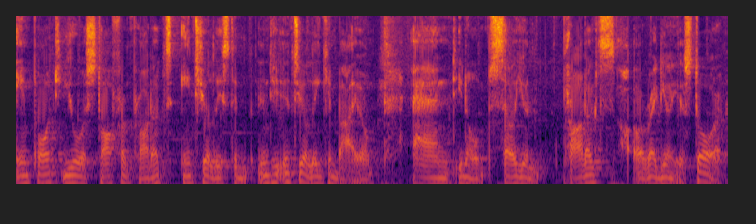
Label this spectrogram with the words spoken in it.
import your storefront products into your list into, your link in bio, and you know sell your products already on your store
